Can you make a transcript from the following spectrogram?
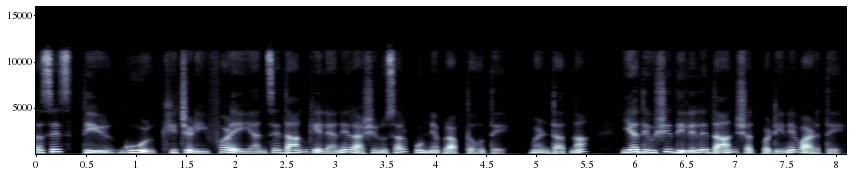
तसेच तीळ गूळ खिचडी फळे यांचे दान केल्याने राशीनुसार पुण्य प्राप्त होते. म्हणतात ना या दिवशी दिलेले दान शतपटीने वाढते.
